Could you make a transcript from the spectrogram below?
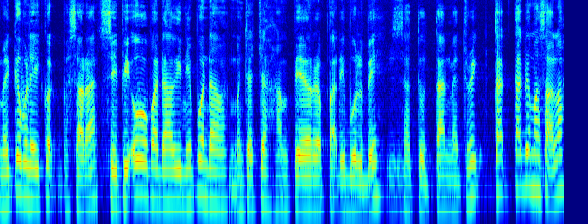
Mereka boleh ikut pasaran. CPO pada hari ini pun dah mencecah hampir 4000 lebih hmm. satu tan metrik. Tak, tak ada masalah.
